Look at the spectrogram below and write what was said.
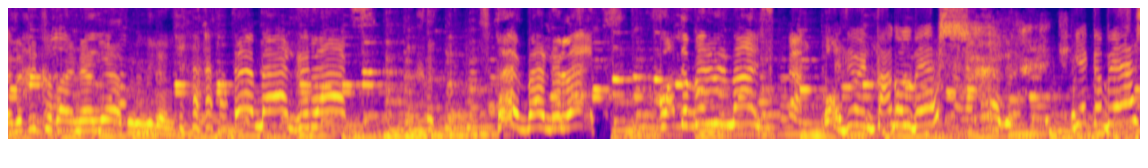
এটা কিছু the Hey man, relax. Hey man, relax. What the very nice. doing pagol besh. Gekka একটা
